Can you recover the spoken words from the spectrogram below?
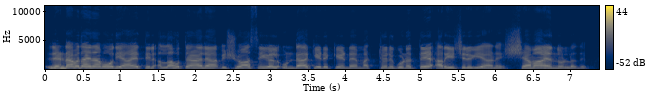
രണ്ടാമതായി നാം ഓതി ആയത്തിൽ അള്ളാഹു താല വിശ്വാസികൾ ഉണ്ടാക്കിയെടുക്കേണ്ട മറ്റൊരു ഗുണത്തെ അറിയിച്ചിരുകയാണ് ക്ഷമ എന്നുള്ളത്.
